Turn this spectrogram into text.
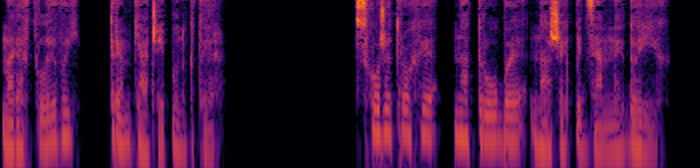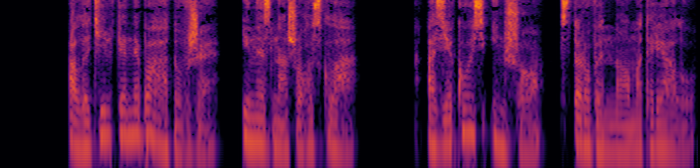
мерехтливий, тремтячий пунктир. Схоже трохи на труби наших підземних доріг, але тільки небагато вже і не з нашого скла, а з якогось іншого старовинного матеріалу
